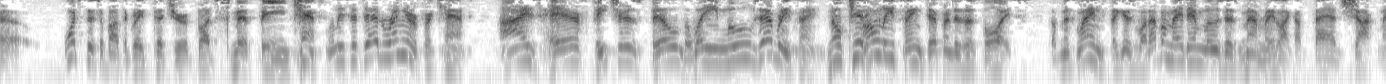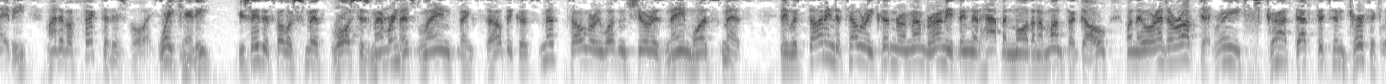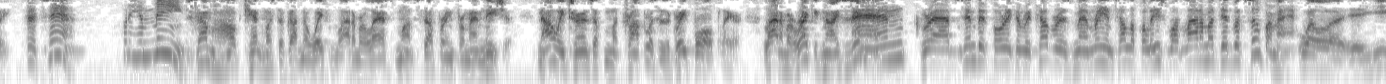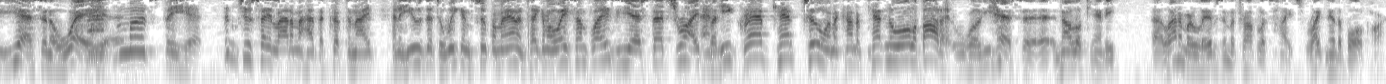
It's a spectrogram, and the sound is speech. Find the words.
uh, what's this about the great pitcher, Bud Smith, being Kent? Well, he's a dead ringer for Kent. Eyes, hair, features, build, the way he moves, everything. No kidding. The Only thing different is his voice. But Miss Lane figures whatever made him lose his memory, like a bad shock maybe, might have affected his voice. Wait, Candy. You say this fellow Smith lost his memory? Miss Lane thinks so because Smith told her he wasn't sure his name was Smith. And he was starting to tell her he couldn't remember anything that happened more than a month ago when they were interrupted. Great Scott, that fits in perfectly. Fits in? What do you mean? Somehow, Kent must have gotten away from Latimer last month, suffering from amnesia. Now he turns up in Metropolis as a great ball player. Latimer recognizes him. And grabs him before he can recover his memory and tell the police what Latimer did with Superman. Well, uh, yes, in a way. That must be it. Didn't you say Latimer had the kryptonite and he used it to weaken Superman and take him away someplace? Yes, that's right, And but... he grabbed Kent too on account of Kent knew all about it. Well, yes. Uh, now look, Andy. Uh, Latimer lives in Metropolis Heights, right near the ballpark.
